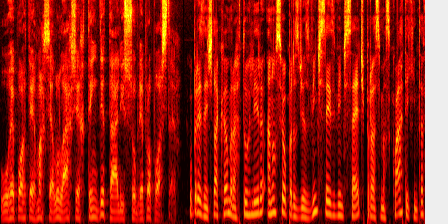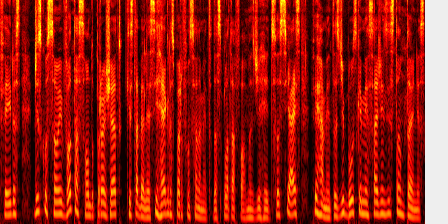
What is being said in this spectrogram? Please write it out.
O repórter Marcelo Larcher tem detalhes sobre a proposta. O presidente da Câmara, Arthur Lira, anunciou para os dias 26 e 27, próximas quarta e quinta-feiras, discussão e votação do projeto que estabelece regras para o funcionamento das plataformas de redes sociais, ferramentas de busca e mensagens instantâneas,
